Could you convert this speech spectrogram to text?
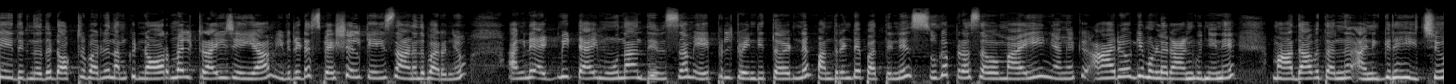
ചെയ്തിരുന്നത്. ഡോക്ടർ പറഞ്ഞു നമുക്ക് നോർമൽ ട്രൈ ചെയ്യാം. ഇവരുടെ സ്പെഷ്യൽ കേസ് ആണെന്ന് പറഞ്ഞു. അങ്ങനെ അഡ്മിറ്റായി മൂന്നാം ദിവസം ഏപ്രിൽ ട്വന്റി തേർഡിന് പന്ത്രണ്ട് പത്തിന് സുഖപ്രസവമായി ഞങ്ങൾക്ക് ആരോഗ്യമുള്ള ഒരു ആൺകുഞ്ഞിനെ മാതാവ് തന്ന് അനുഗ്രഹിച്ചു.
